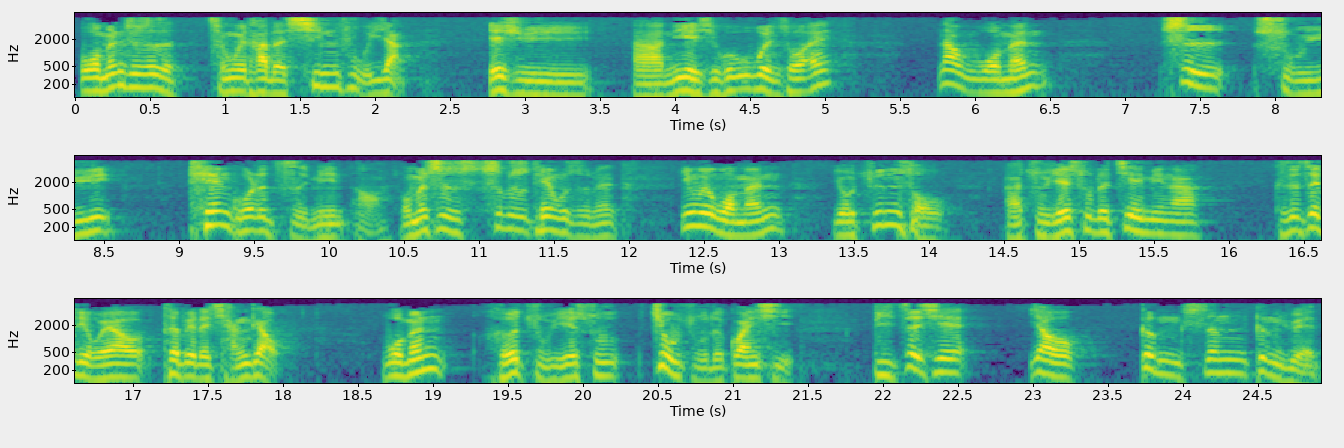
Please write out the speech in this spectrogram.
我们就是成为他的心腹一样。也许啊，你也许会问说，哎。那我们是属于天国的子民啊，我们是是不是天国子民？因为我们有遵守啊主耶稣的诫命啊。可是这里我要特别的强调，我们和主耶稣救主的关系比这些要更深更远，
